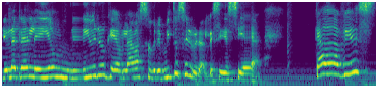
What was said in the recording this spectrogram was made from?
Yo la otra vez leía un libro que hablaba sobre mitos cerebrales y decía, cada vez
